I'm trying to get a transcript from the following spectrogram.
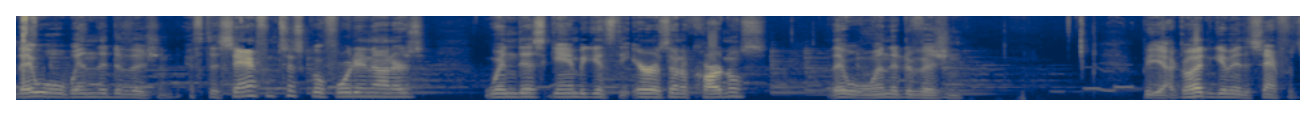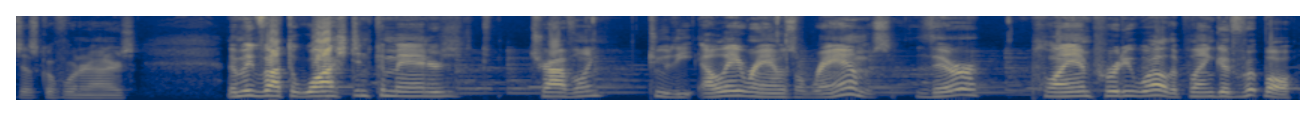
They will win the division. If the San Francisco 49ers win this game against the Arizona Cardinals, they will win the division. But yeah, go ahead and give me the San Francisco 49ers. Then we've got the Washington Commanders traveling to the LA Rams. Rams, they're playing pretty well. They're playing good football.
